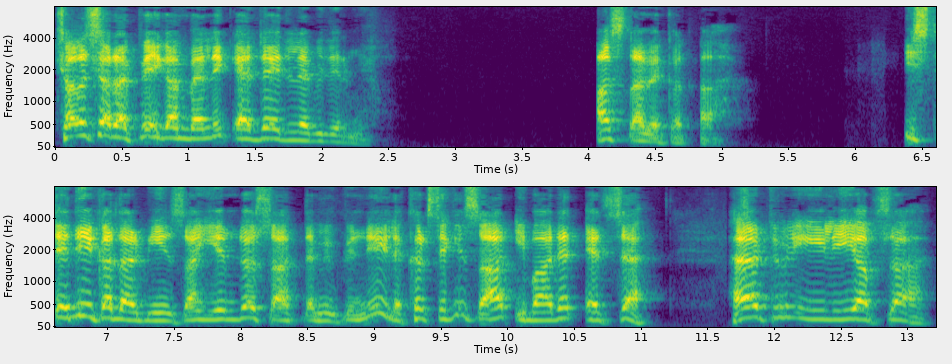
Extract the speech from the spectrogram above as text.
çalışarak peygamberlik elde edilebilir mi? Asla ve kata. İstediği kadar bir insan 24 saatte mümkün değil de 48 saat ibadet etse, her türlü iyiliği yapsa,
